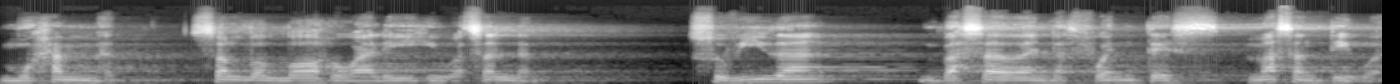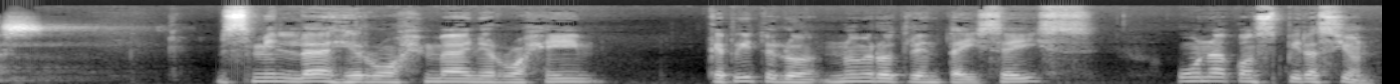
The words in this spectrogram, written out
Muhammad sallallahu alayhi wasallam, su vida basada en las fuentes más antiguas. Bismillahirrahmanirrahim. Capítulo número 36. Una conspiración.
